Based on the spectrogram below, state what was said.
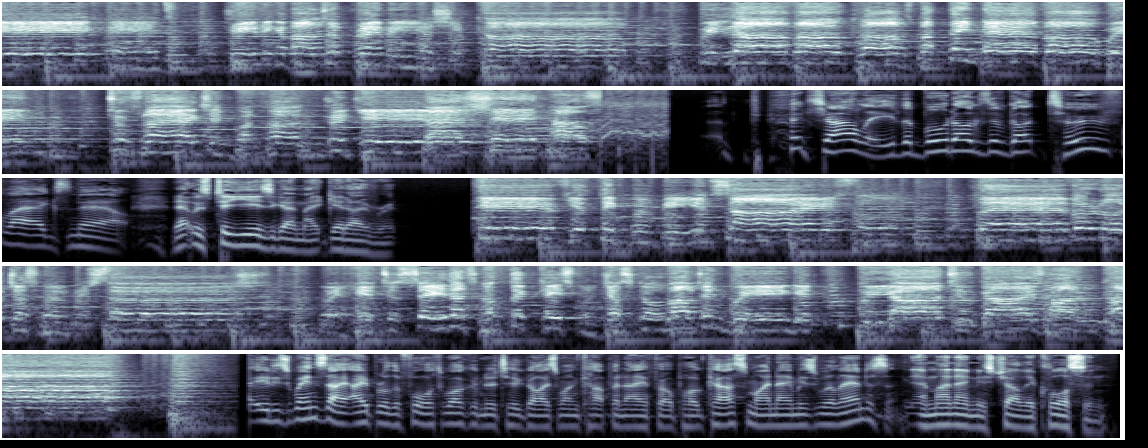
dickheads, dreaming about a Premiership Cup. We love our clubs, but they never win. Two flags in 100 years. The shit house. Charlie, the Bulldogs have got two flags now. That was two years ago, mate. Get over it. If you think we'll be insightful, clever, or just well researched, we're here to say that's not the case. We'll just go out and wing it. We are two guys, one cup. It is Wednesday, April the 4th. Welcome to Two Guys, One Cup, an AFL podcast. My name is Wil Anderson. And my name is Charlie Clausen.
